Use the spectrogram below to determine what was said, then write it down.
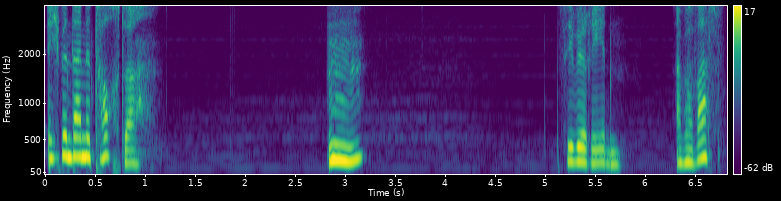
Ich bin deine Tochter. Mhm. Sie will reden. Aber was?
